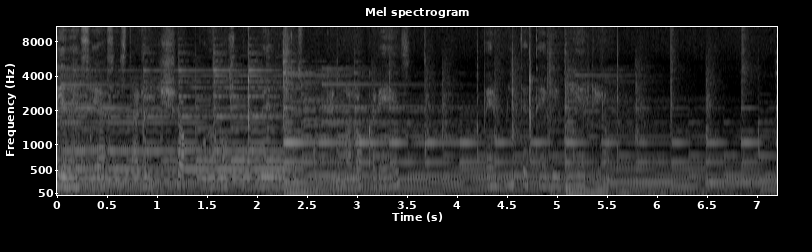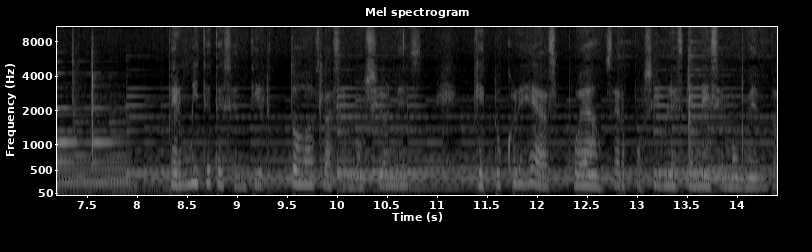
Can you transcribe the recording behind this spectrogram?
Si deseas estar en shock por unos momentos porque no lo crees, permítete vivirlo. Permítete sentir todas las emociones que tú creas puedan ser posibles en ese momento.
